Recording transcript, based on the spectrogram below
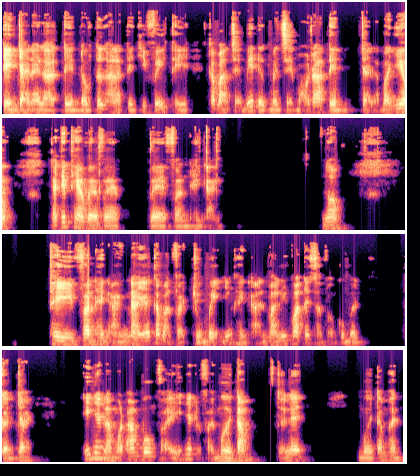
tiền chạy này là tiền đầu tư hay là tiền chi phí thì các bạn sẽ biết được mình sẽ bỏ ra tiền chạy là bao nhiêu. Cái tiếp theo về về về phần hình ảnh đúng không? Thì phần hình ảnh này ấy, các bạn phải chuẩn bị những hình ảnh mà liên quan tới sản phẩm của mình. Cần chạy ít nhất là một album phải ít nhất là phải 10 tấm trở lên. 10 tấm hình.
